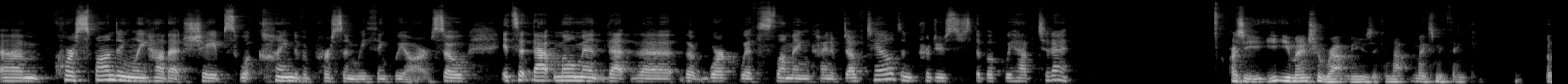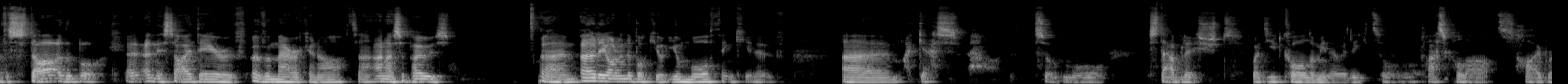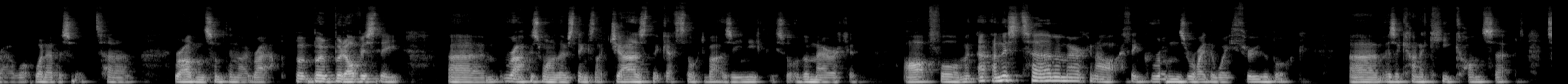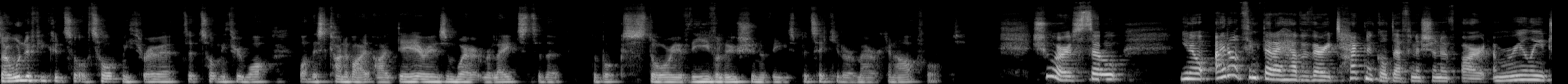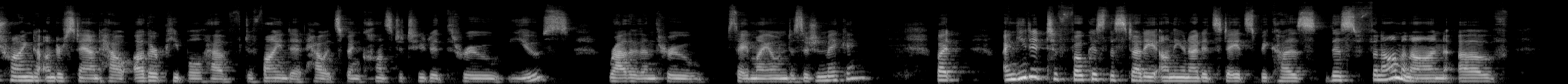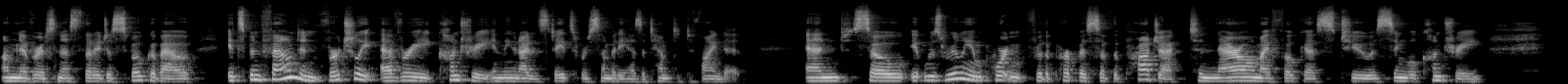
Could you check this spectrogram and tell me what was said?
um, correspondingly how that shapes what kind of a person we think we are. So it's at that moment that the the work with slumming kind of dovetailed and produced the book we have today. I see. You mentioned rap music and that makes me think of the start of the book and this idea of, of American art. And I suppose um, early on in the book, you're, you're more thinking of, um, I guess, sort of more established, whether you'd call them, you know, elite or classical arts, highbrow, whatever sort of term, rather than something like rap. But but but obviously, um, rap is one of those things like jazz that gets talked about as a uniquely sort of American art form, and, and this term American art, I think, runs right the way through the book um, as a kind of key concept. So I wonder if you could sort of talk me through it, to talk me through what what this kind of idea is and where it relates to the the book's story of the evolution of these particular American art forms. Sure. So You know, I don't think that I have a very technical definition of art. I'm really trying to understand how other people have defined it, how it's been constituted through use rather than through, say, my own decision making. But I needed to focus the study on the United States because this phenomenon of omnivorousness that I just spoke about, it's been found in virtually every country in the United States where somebody has attempted to find it. And so it was really important for the purpose of the project to narrow my focus to a single country.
